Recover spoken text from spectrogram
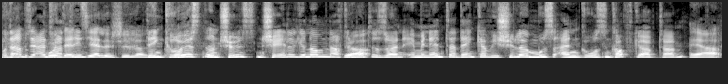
und da haben sie einfach den, den größten und schönsten Schädel genommen, nach dem Ja. Motto, so ein eminenter Denker wie Schiller muss einen großen Kopf gehabt haben. Ja.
